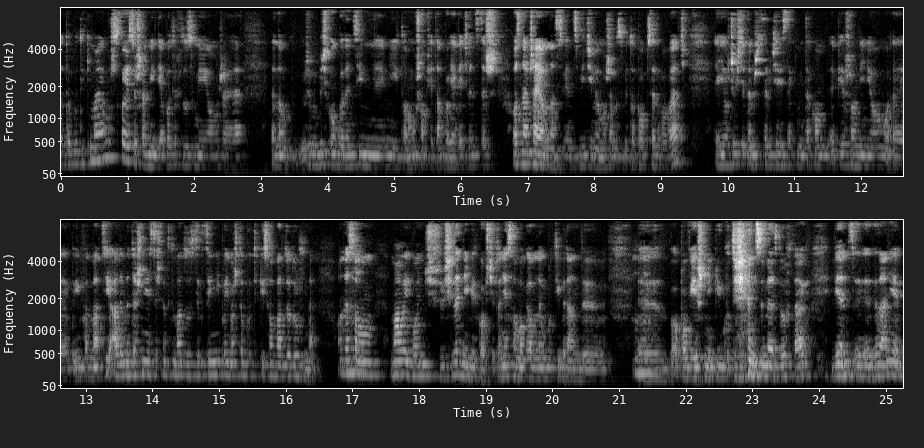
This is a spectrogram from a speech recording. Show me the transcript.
e, te butiki mają już swoje social media, bo też rozumieją, że no, żeby być konkurencyjnymi, to muszą się tam pojawiać, więc też oznaczają nas, więc widzimy, możemy sobie to poobserwować. I oczywiście ten przedstawiciel jest takim, taką pierwszą linią e, informacji, ale my też nie jesteśmy w tym bardzo restrykcyjni, ponieważ te butiki są bardzo różne. One są małej bądź średniej wielkości. To nie są ogromne multibrandy Mhm. e, o powierzchni kilku tysięcy metrów, tak? Więc e, generalnie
